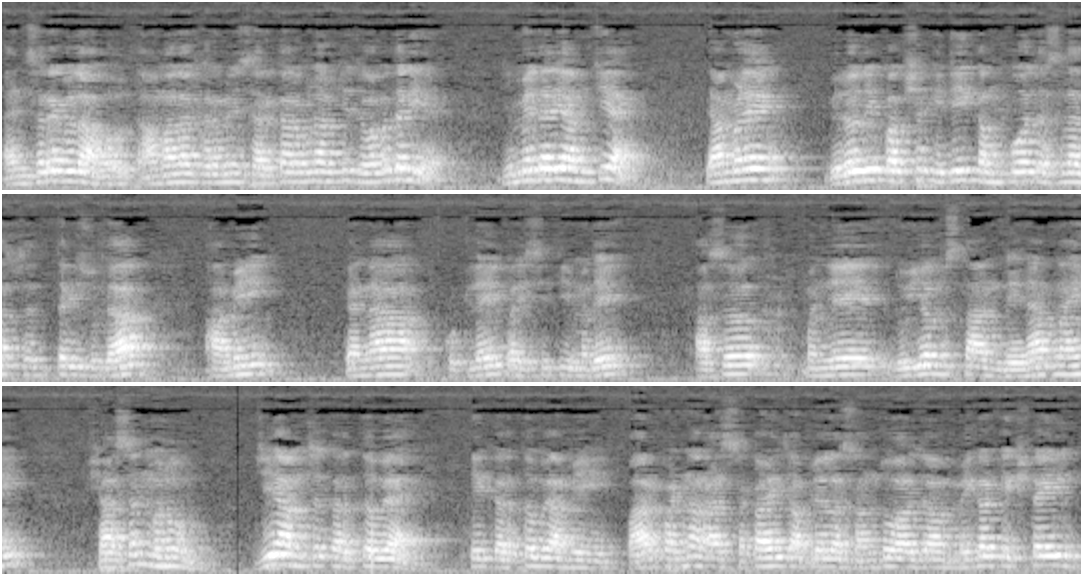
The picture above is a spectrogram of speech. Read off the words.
अँसरेबल आहोत आम्हाला खरं म्हणजे सरकार म्हणून आमची जबाबदारी आहे जिम्मेदारी आमची आहे. त्यामुळे विरोधी पक्ष कितीही कमकुवत असला तरी सुद्धा आम्ही त्यांना कुठल्याही परिस्थितीमध्ये असं म्हणजे दुय्यम स्थान देणार नाही. शासन म्हणून जे आमचं कर्तव्य आहे ते कर्तव्य आम्ही पार पाडणार. आज सकाळीच आपल्याला सांगतो आज मेगा टेक्सटाईल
